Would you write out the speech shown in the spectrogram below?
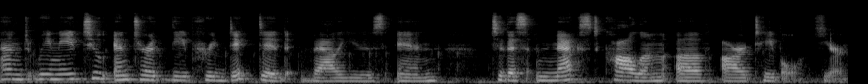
and we need to enter the predicted values in to this next column of our table here.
